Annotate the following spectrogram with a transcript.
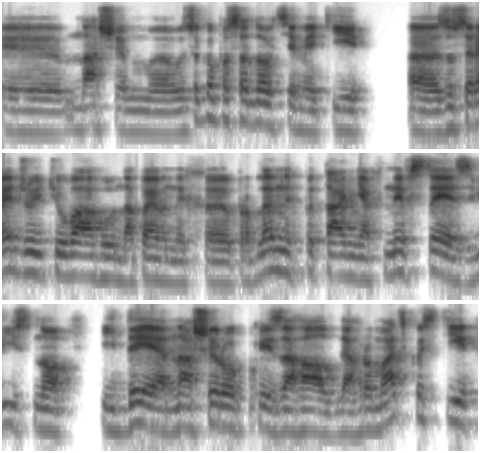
е, нашим е, високопосадовцям, які е, зосереджують увагу на певних е, проблемних питаннях. Не все, звісно, йде на широкий загал для громадськості,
